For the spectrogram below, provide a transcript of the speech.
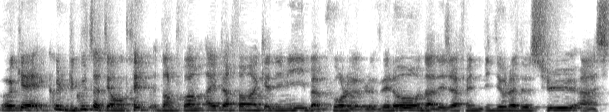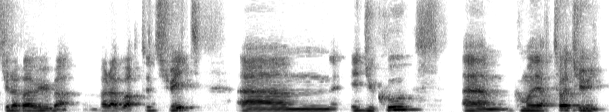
Ok, cool. Du coup, toi, tu es rentré dans le programme High Perform Academy bah, pour le, vélo. On a déjà fait une vidéo là-dessus. Euh, si tu ne l'as pas vu, bah, va la voir tout de suite. Euh, et du coup, euh, comment dire, toi, tu,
